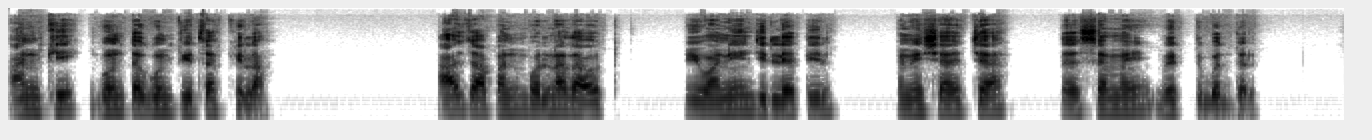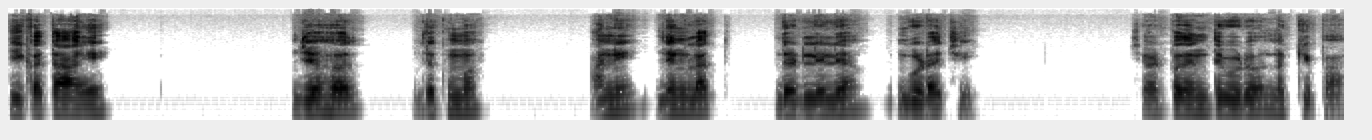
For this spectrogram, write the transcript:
आणखी गुंतागुंतीचा केला. आज आपण बोलणार आहोत भिवानी जिल्ह्यातील मनीषाच्या रहस्यमय मृत्यूबद्दल. ही कथा आहे जहर जखम आणि जंगलात दडलेल्या गुडाची. शेवटपर्यंत व्हिडिओ नक्की पहा.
